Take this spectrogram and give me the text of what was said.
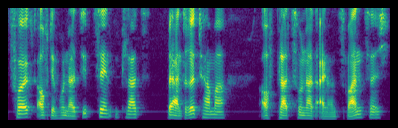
folgt auf dem 117. Platz, Bernd Ritthammer auf Platz 121,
